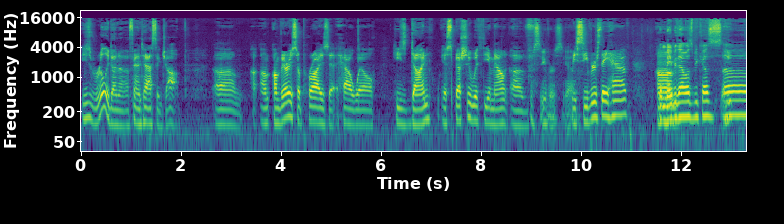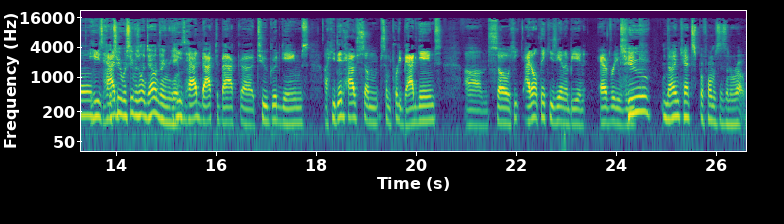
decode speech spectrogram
he's really done a fantastic job. Um, I'm I'm very surprised at how well he's done, especially with the amount of Receivers, yeah. receivers they have. but maybe Um, that was because uh, he's the had- two receivers went down during the game. He's had back to back two good games. Uh, he did have some some pretty bad games. Um, so he I don't think he's gonna be in every week. two nine catch performances in a row.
